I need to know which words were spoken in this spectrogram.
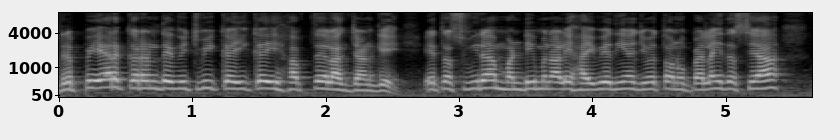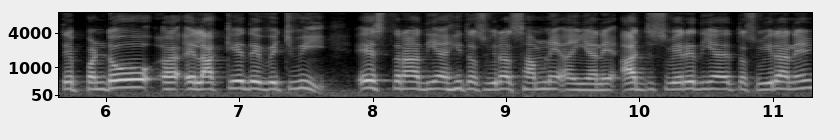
ਰਿਪੇਅਰ ਕਰਨ ਦੇ ਵਿੱਚ ਵੀ ਕਈ ਕਈ ਹਫ਼ਤੇ ਲੱਗ ਜਾਣਗੇ। ਇਹ ਤਸਵੀਰਾਂ ਮੰਡੀ ਮਨਾਲੀ ਹਾਈਵੇ ਦੀਆਂ, ਜਿਵੇਂ ਤੁਹਾਨੂੰ ਪਹਿਲਾਂ ਹੀ ਦੱਸਿਆ, ਤੇ ਪੰਡੋ ਇਲਾਕੇ ਦੇ ਵਿੱਚ ਵੀ ਇਸ ਤਰ੍ਹਾਂ ਦੀਆਂ ਹੀ ਤਸਵੀਰਾਂ ਸਾਹਮਣੇ ਆਈਆਂ ਨੇ। ਅੱਜ ਸਵੇਰੇ ਦੀਆਂ ਇਹ ਤਸਵੀਰਾਂ ਨੇ,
